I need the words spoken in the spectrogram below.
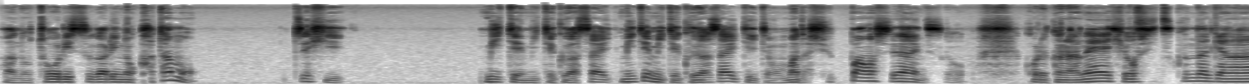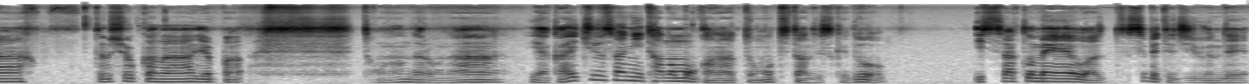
あの、通りすがりの方も、ぜひ、見てみてください。見てみてくださいって言ってもまだ出版はしてないんですよ。これからね、表紙作んなきゃなどうしようかなやっぱ、どうなんだろうないや、外注さんに頼もうかなって思ってたんですけど、一作目は全て自分で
